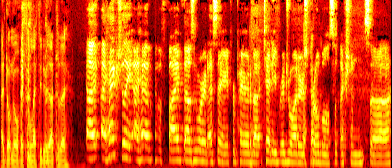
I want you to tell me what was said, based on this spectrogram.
I don't know if I can let you do that today. I, I, actually I have a five thousand word essay prepared about Teddy Bridgewater's Pro Bowl selection. So uh,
